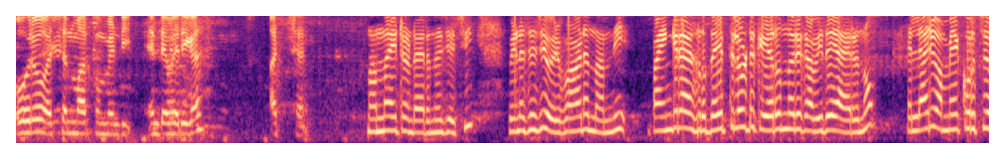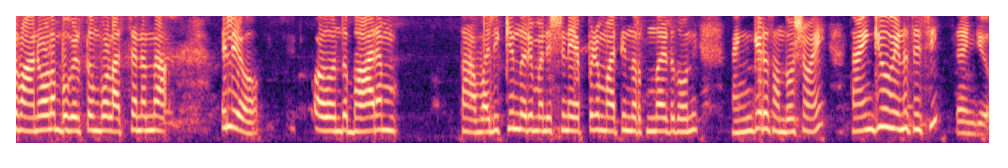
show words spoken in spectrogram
ഓരോ അച്ഛന്മാർക്കും വേണ്ടി എന്റെ വരികൾ അച്ഛൻ. നന്നായിട്ടുണ്ടായിരുന്നു ചേച്ചി. വീണ ചേച്ചി ഒരുപാട് നന്ദി. ഭയങ്കര ഹൃദയത്തിലോട്ട് കയറുന്ന ഒരു കവിതയായിരുന്നു. എല്ലാവരും അമ്മയെക്കുറിച്ച് വാനോളം പുകഴ്ത്തുമ്പോൾ അച്ഛനെന്ന ഇല്ലയോ? എന്ത് ഭാരം വലിക്കുന്ന ഒരു മനുഷ്യനെ എപ്പോഴും മാറ്റി നിർത്തുന്നതായിട്ട് തോന്നി. ഭയങ്കര സന്തോഷമായി. താങ്ക് യു വീണ ചേച്ചി. താങ്ക് യു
